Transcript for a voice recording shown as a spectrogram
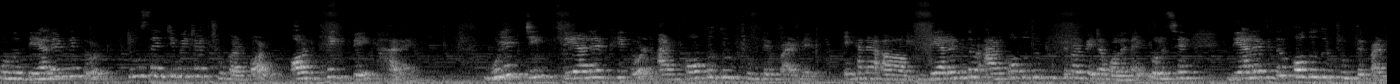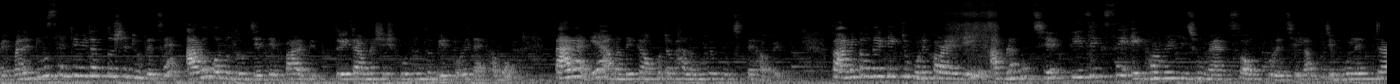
কোনো দেয়ালের ভেতর টু সেন্টিমিটার ঢোকার পর অর্ধেক বেগ হারায়। বুলেটটি দেয়ালের ভেতর আর কত দূর ঢুকতে পারবে? এখানে দেয়ালের ভেতর আর কত দূর ঢুকতে পারবে এটা বলে নাই। বলেছে দেয়ালের ভেতর কত দূর ঢুকতে পারবে? মানে টু সেন্টিমিটার তো সে ঢুকেছে আরও কত দূর যেতে পারবে? তো এটা আমরা শেষ পর্যন্ত বের করে দেখাবো। তার আগে আমাদেরকে অঙ্কটা ভালোভাবে বুঝতে হবে। তো আমি তোমাদেরকে একটু মনে করাই দিই, আমরা হচ্ছে ফিজিক্সে এই ধরনের কিছু ম্যাথ সলভ করেছিলাম, যে বুলেটটা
